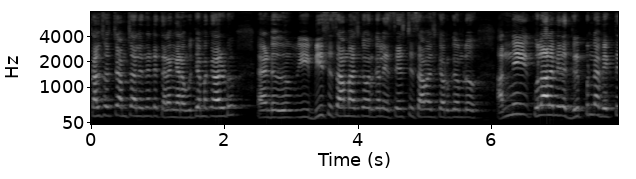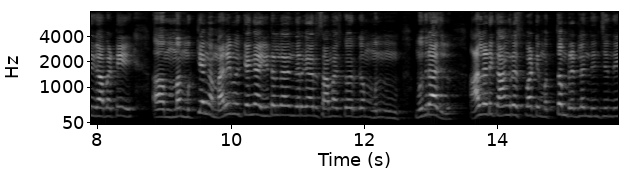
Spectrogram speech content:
కలిసి వచ్చే అంశాలు ఏంటంటే తెలంగాణ ఉద్యమకారుడు అండ్ ఈ బీసీ సామాజిక వర్గంలో ఎస్సీ ఎస్టీ సామాజిక వర్గంలో అన్ని కులాల మీద గ్రిప్ ఉన్న వ్యక్తి కాబట్టి ముఖ్యంగా మరీ ముఖ్యంగా ఈటల రాజేందర్ గారు సామాజిక వర్గం మున్- ముదిరాజులు. ఆల్రెడీ కాంగ్రెస్ పార్టీ మొత్తం రెడ్లను దించింది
